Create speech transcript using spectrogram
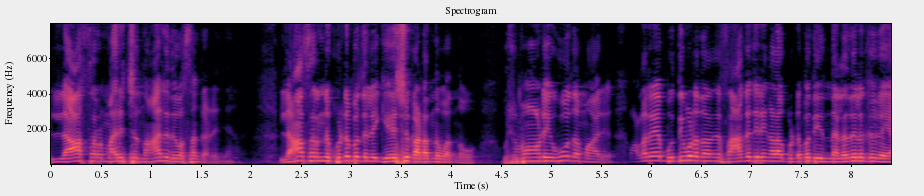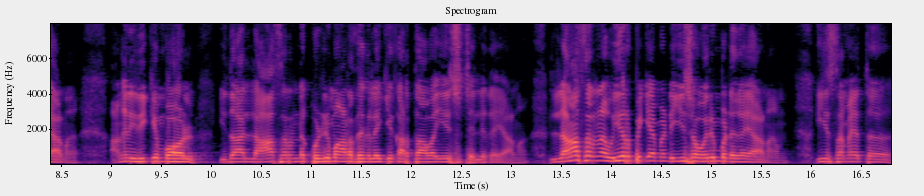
ലാസർ മരിച്ച് നാല് ദിവസം കഴിഞ്ഞ്. ലാസറിന്റെ കുടുംബത്തിലേക്ക് യേശു കടന്നു വന്നു. ഒരുപാട് യഹൂദന്മാർ വളരെ ബുദ്ധിമുട്ട് നിറഞ്ഞ സാഹചര്യങ്ങൾ ആ കുടുംബത്തിൽ നിലനിൽക്കുകയാണ്. അങ്ങനെ ഇരിക്കുമ്പോൾ ഇതാ ലാസറിന്റെ കുഴിമാടത്തിലേക്ക് കർത്താവ് യേശു ചെല്ലുകയാണ്. ലാസറിനെ ഉയർപ്പിക്കാൻ വേണ്ടി ഈശോ ഒരുമ്പിടുകയാണ്. ഈ സമയത്ത്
